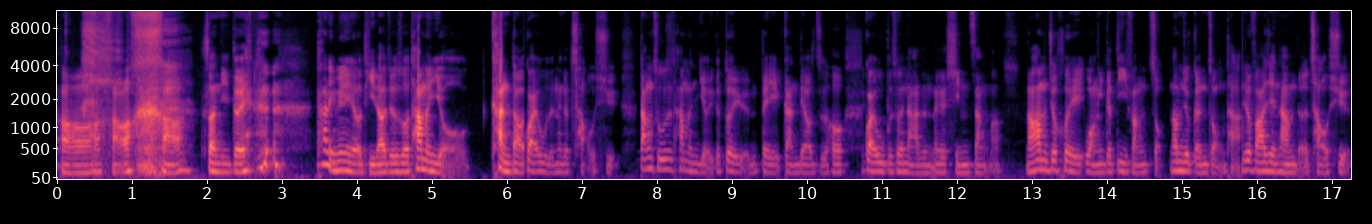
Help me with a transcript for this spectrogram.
哦，好好，算你对。它里面也有提到，就是说他们有看到怪物的那个巢穴。当初是他们有一个队员被干掉之后，怪物不是会拿着那个心脏嘛，然后他们就会往一个地方走，他们就跟踪他，就发现他们的巢穴。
